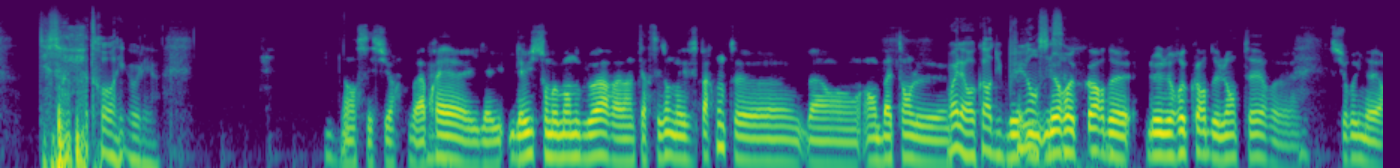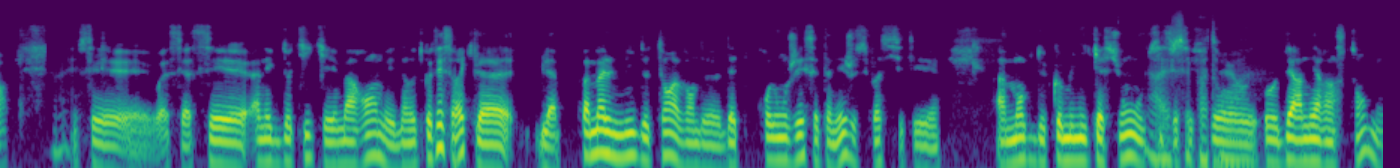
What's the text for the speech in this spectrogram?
tu pas trop rigoler. Non, c'est sûr. Bah, après, euh, il, a eu, il a eu son moment de gloire à l'intersaison, mais par contre, bah, en, battant le, ouais, le record du plus lent, le, record de le, record de lenteur sur une heure. C'est ouais, c'est assez anecdotique et marrant, mais d'un autre côté, c'est vrai qu'il a il a pas mal mis de temps avant d'être prolongé cette année. Je sais pas si c'était un manque de communication ou si c'était fait au, dernier instant, mais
